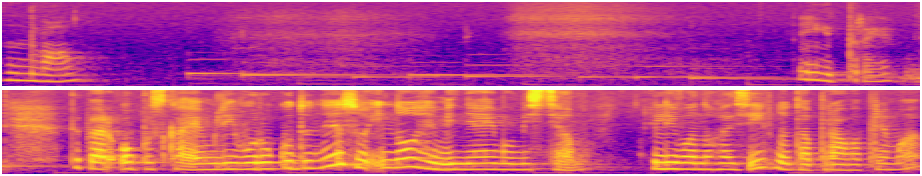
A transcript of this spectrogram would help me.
Два. І три. Тепер опускаємо ліву руку донизу і ноги міняємо місцями. Ліва нога зігнута, права пряма.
